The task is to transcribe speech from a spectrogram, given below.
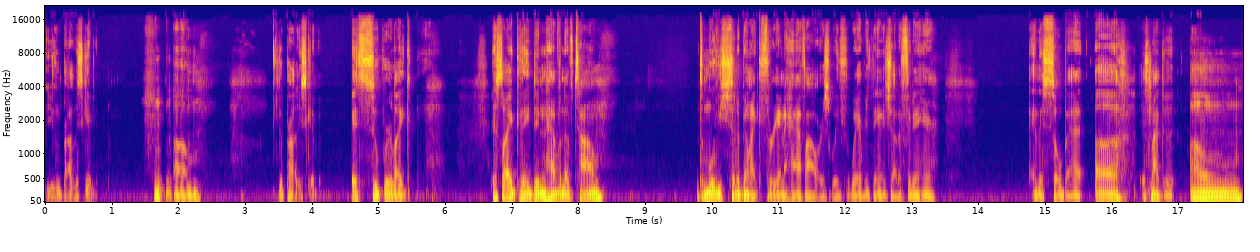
You can probably skip it. um, you could probably skip it. It's super like. It's like they didn't have enough time the movie should have been like three and a half hours with, everything they try to fit in here. And it's so bad. Uh it's not good. Um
